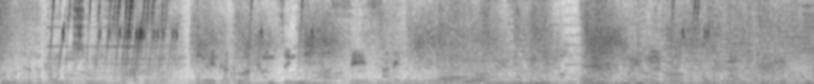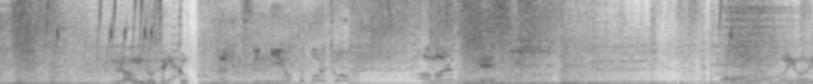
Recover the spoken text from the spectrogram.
この戦いに勝利することで計画は完全に達成され。るグラウンドセックマックス2億ボルト余るですおいおい。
